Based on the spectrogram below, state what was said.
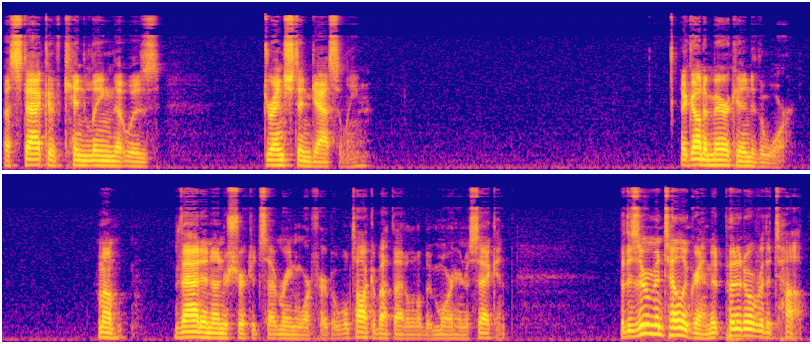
a stack of kindling that was drenched in gasoline. It got America into the war. Well, that and unrestricted submarine warfare, but we'll talk about that a little bit more here in a second. But the Zimmerman telegram, it put it over the top.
